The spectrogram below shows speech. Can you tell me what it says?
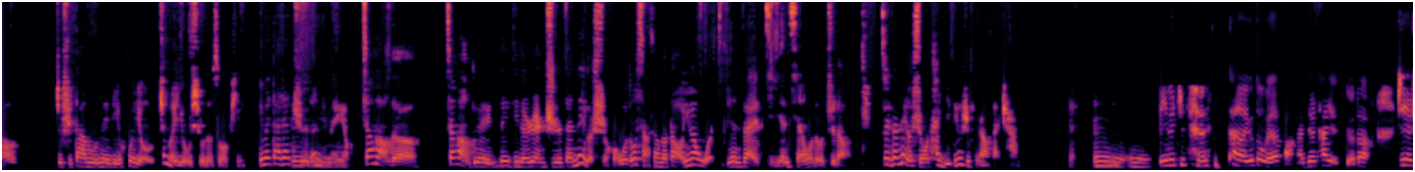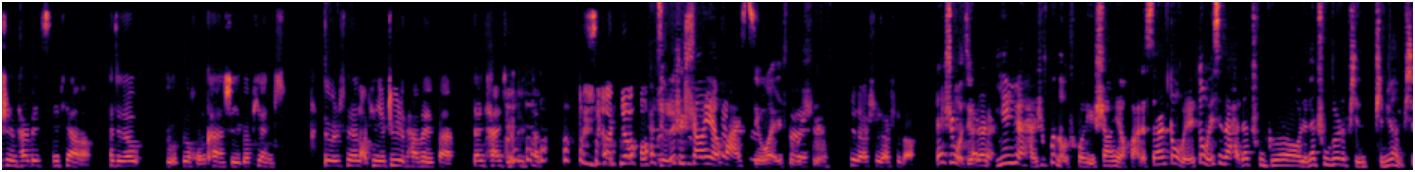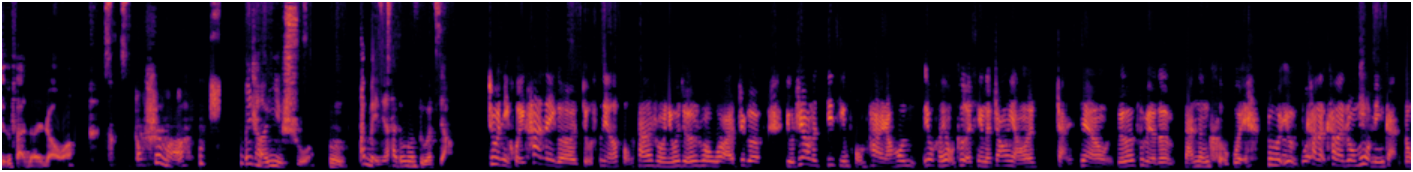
就是大陆内地会有这么优秀的作品，因为大家觉得你没有。香港的香港对内地的认知，在那个时候我都想象得到，因为我即便在几年前我都知道，所以在那个时候他一定是非常反差嗯嗯，因为之前看到一个窦唯的访谈，其实他也觉得这件事情他是被欺骗了，他觉得九四红看是一个骗局。就是现在老天爷追着他喂饭，但是他觉得他不想要，他觉得是商业化行为，是不是？是的，是的，是的。但是我觉得音乐还是不能脱离商业化的。虽然窦唯，窦唯现在还在出歌哦，人家出歌的频频率很频繁的，你知道吗？哦，是吗？非常艺术，嗯，他每年还都能得奖。就是你回看那个九四年的红刊的时候，你会觉得说，哇，这个有这样的激情澎湃，然后又很有个性的张扬的。展现我觉得特别的难能可贵，就有看了看了之后莫名感动。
